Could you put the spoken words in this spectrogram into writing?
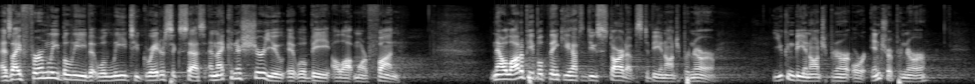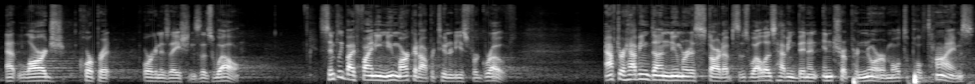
as I firmly believe it will lead to greater success, and I can assure you it will be a lot more fun. Now, a lot of people think you have to do startups to be an entrepreneur you can be an entrepreneur or intrapreneur at large corporate organizations as well, simply by finding new market opportunities for growth. After having done numerous startups as well as having been an entrepreneur multiple times,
